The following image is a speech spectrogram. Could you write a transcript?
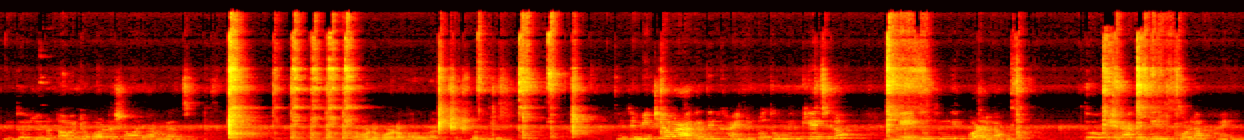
কিন্তু ওই জন্য টমেটো পোড়াটা সবার ভালো লাগছে। টমেটো পরোটা ভালো লাগছে সত্যি। এই যে মিঠি আবার আগের দিন খাইনি প্রথম দিন খেয়েছিল এই দু তিন দিন পড়ালাম তো এর আগের দিন করলাম খাইনি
